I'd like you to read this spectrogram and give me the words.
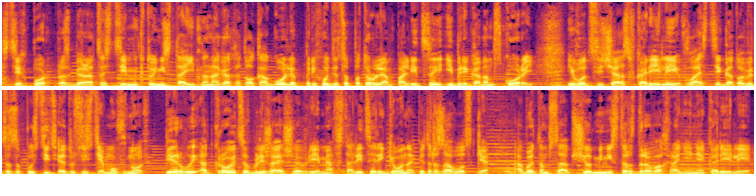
С тех пор разбираться с теми, кто не стоит на ногах от алкоголя, приходится патрулям полиции и бригадам скорой. И вот сейчас в Карелии власти готовятся запустить эту систему вновь. Первый откроется в ближайшее время в столице региона Петрозаводске. Об этом сообщил министр здравоохранения Карелии.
